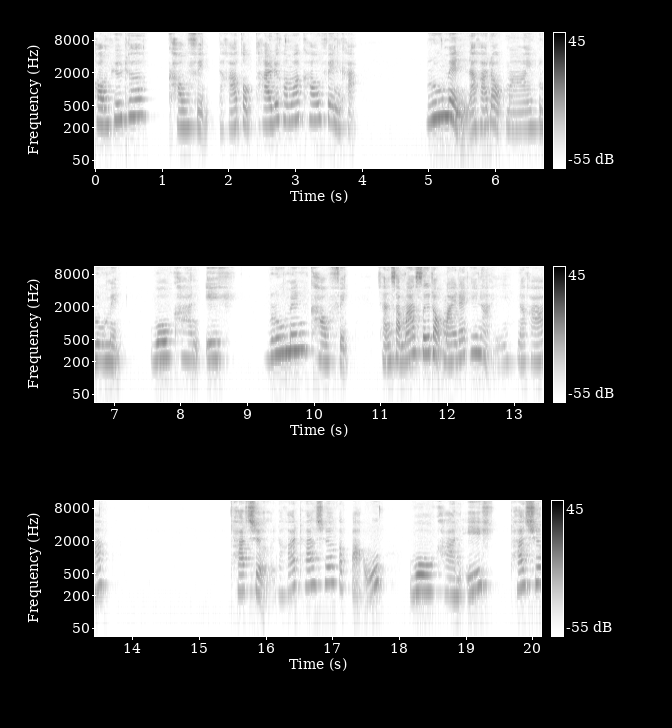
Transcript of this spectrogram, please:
Computer kaufen นะคะ ตบท้ายด้วยคำว่า kaufen ค่ะ Blumen นะคะ ดอกไม้ Blumen wo kann ich Blumen kaufen ฉันสามารถซื้อดอกไม้ได้ที่ไหนนะคะ Tasche นะคะ Tasche กระเป๋า wo kann ich Tasche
